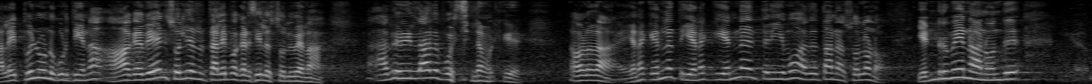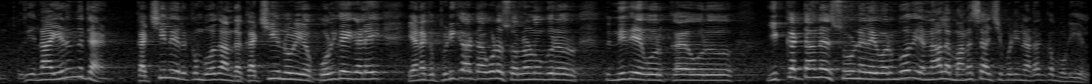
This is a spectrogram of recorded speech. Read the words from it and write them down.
தலைப்புன்னு ஒன்று கொடுத்தீங்கன்னா ஆகவேன்னு சொல்லி அந்த தலைப்பை கடைசியில் சொல்லுவேனா அது இல்லாத போச்சு நமக்கு. அவ்வளோதான் எனக்கு என்ன தெ- எனக்கு என்ன தெரியுமோ அதை தான் நான் சொல்லணும். என்றுமே நான் வந்து நான் இருந்துட்டேன். கட்சியில் இருக்கும்போது அந்த கட்சியினுடைய கொள்கைகளை எனக்கு பிடிக்காட்டால் கூட சொல்லணுங்கிற ஒரு நிதி ஒரு க ஒரு இக்கட்டான சூழ்நிலை வரும்போது என்னால் மனசாட்சிப்படி நடக்க முடியல.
